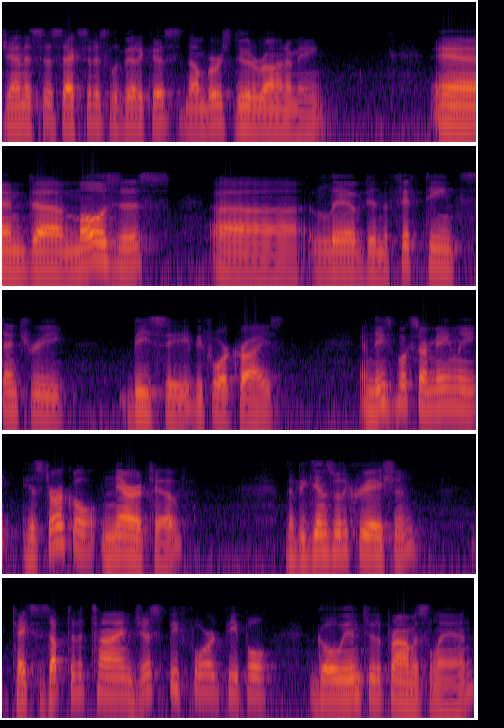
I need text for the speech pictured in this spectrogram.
Genesis, Exodus, Leviticus, Numbers, Deuteronomy. And uh, Moses uh, lived in the 15th century BC, before Christ. And these books are mainly historical narrative that begins with the creation, takes us up to the time just before people go into the promised land.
